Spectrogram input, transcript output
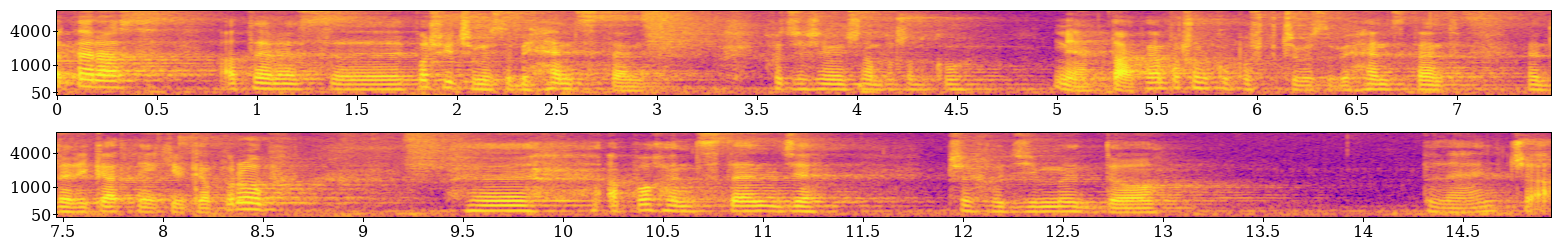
A teraz, a teraz poćwiczymy sobie handstand. Chociaż nie wiem, czy na początku... Nie, tak, na początku poćwiczymy sobie handstand, delikatnie kilka prób, e, a po handstandzie przechodzimy do plęcza.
